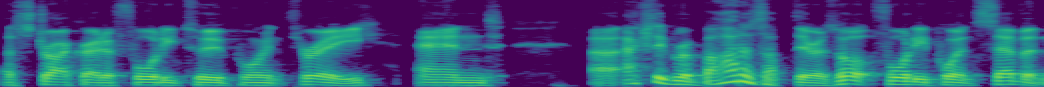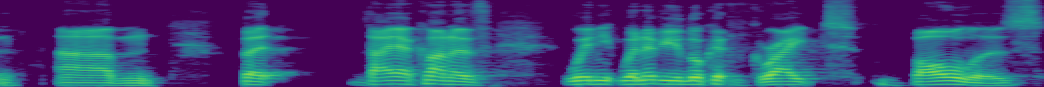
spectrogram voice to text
a strike rate of forty two point three, and uh, actually Rabada's up there as well, forty point seven. Um, but they are kind of when whenever you look at great bowlers,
